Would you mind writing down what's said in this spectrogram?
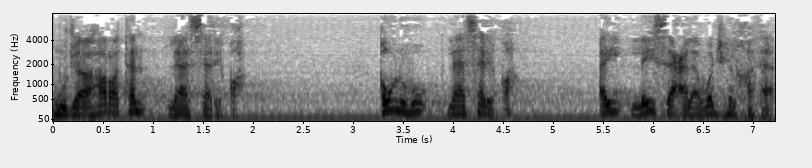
مجاهرة لا سرقة. قوله لا سرقة أي ليس على وجه الخفاء.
